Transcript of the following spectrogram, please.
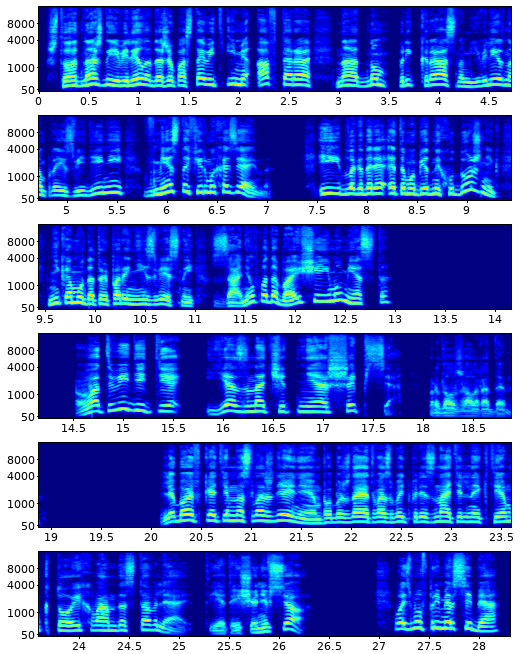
«Что однажды я велела даже поставить имя автора на одном прекрасном ювелирном произведении вместо фирмы хозяина. И благодаря этому бедный художник, никому до той поры неизвестный, занял подобающее ему место». «Вот видите, я, значит, не ошибся», — продолжал Роден. Любовь к этим наслаждениям побуждает вас быть признательной к тем, кто их вам доставляет. И это еще не все. Возьму в пример себя.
